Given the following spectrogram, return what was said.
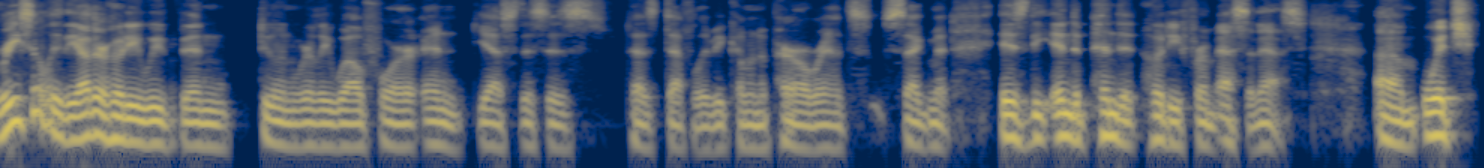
recently, the other hoodie we've been doing really well for, and yes, this is has definitely become an apparel rants segment, is the independent hoodie from S&S, um, which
